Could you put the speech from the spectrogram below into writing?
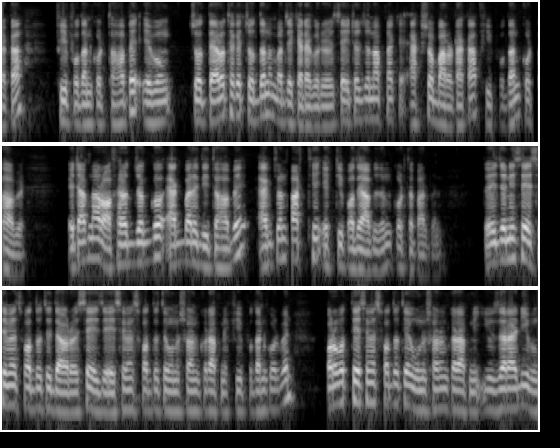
টাকা ফি প্রদান করতে হবে এবং তেরো থেকে চোদ্দ নম্বর যে ক্যাটাগরি রয়েছে, এটার জন্য আপনাকে একশো বারো টাকা ফি প্রদান করতে হবে। এটা আপনার অফেরতযোগ্য একবারে দিতে হবে, একজন প্রার্থী একটি পদে আবেদন করতে পারবেন। তো এই যে নিচে এস এম এস পদ্ধতি দেওয়া রয়েছে, এই যে এস এম এস পদ্ধতি অনুসরণ করে আপনি ফি প্রদান করবেন। পরবর্তী এস এম এস পদ্ধতি অনুসরণ করে আপনি ইউজার আইডি এবং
